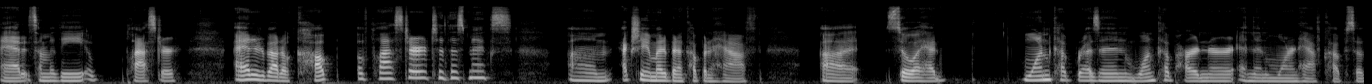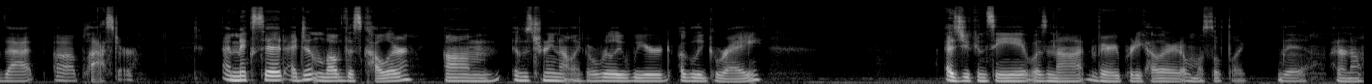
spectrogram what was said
I added some of the uh, plaster. I added about a cup of plaster to this mix. Um, actually, it might have been a cup and a half. Uh, so I had one cup resin, one cup hardener, and then one and a half cups of that uh, plaster. I mixed it. I didn't love this color. Um, it was turning out like a really weird, ugly gray. As you can see, it was not very pretty color. It almost looked like the, I don't know.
